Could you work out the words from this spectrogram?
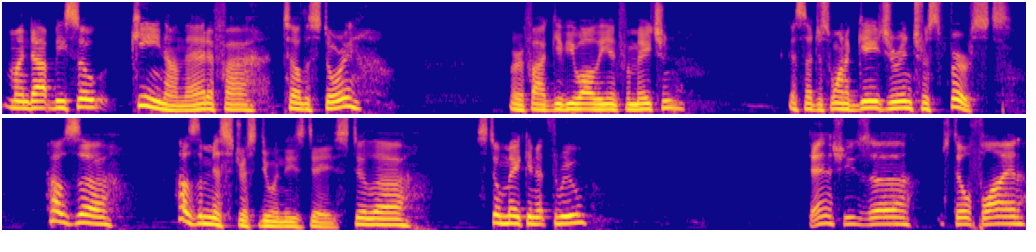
Might not be so keen on that if I tell the story. Or if I give you all the information. Guess I just want to gauge your interest first. How's, uh, how's the mistress doing these days? Still, uh, still making it through? Yeah, she's, uh, still flying.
